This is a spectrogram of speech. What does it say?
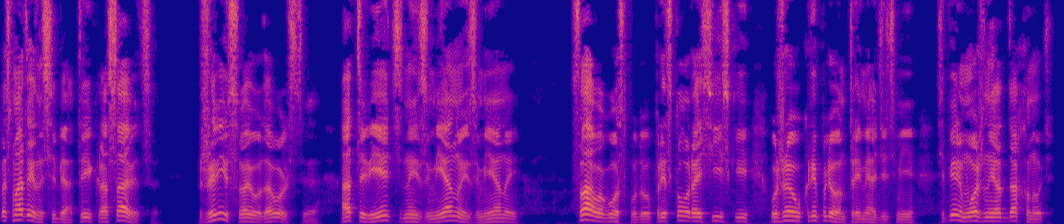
Посмотри на себя, ты красавица. Живи в свое удовольствие. Ответь на измену изменой. Слава Господу, престол российский уже укреплен тремя детьми. Теперь можно и отдохнуть.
